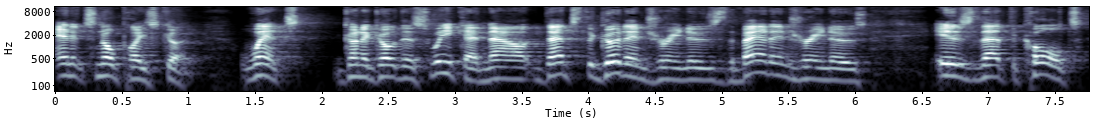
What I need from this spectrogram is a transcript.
And it's no place good. Wentz going to go this weekend. Now, that's the good injury news. The bad injury news is that the Colts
